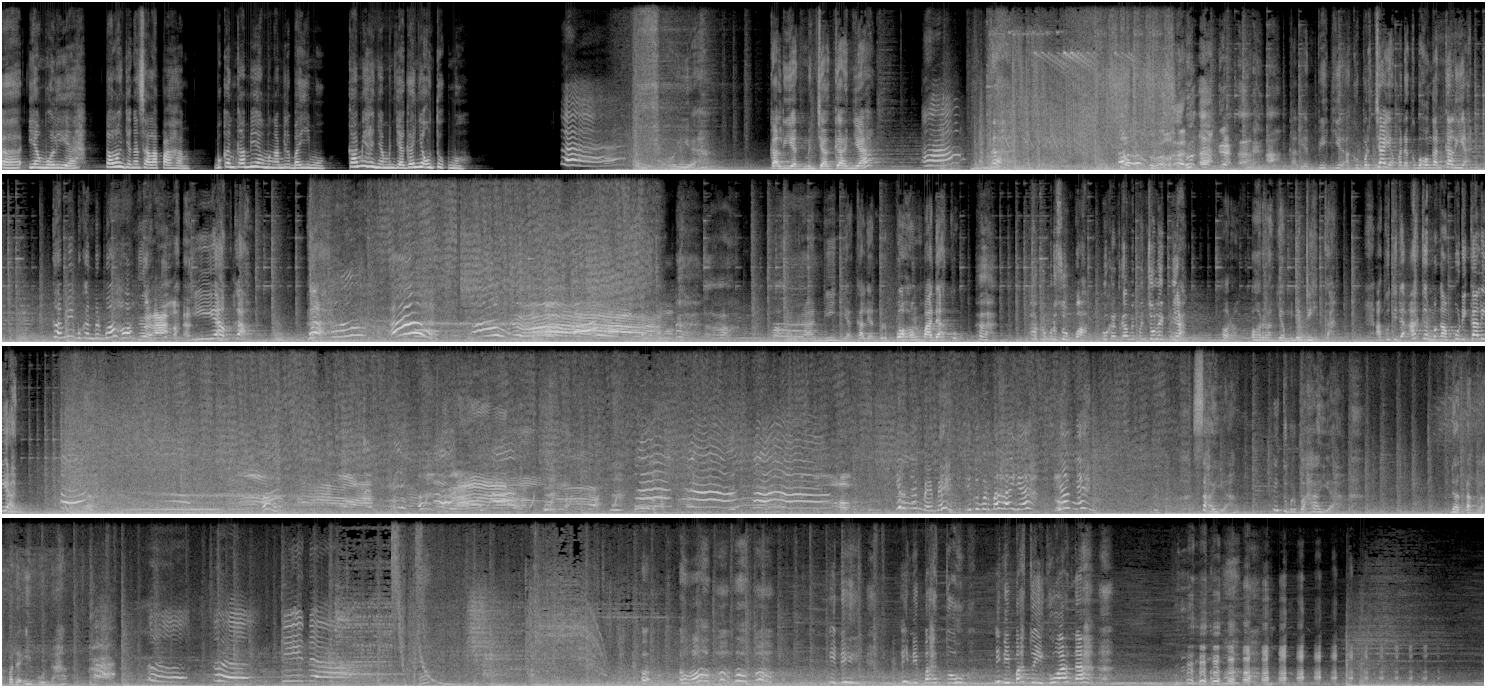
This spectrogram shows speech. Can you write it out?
Eh, yang mulia, tolong jangan salah paham. Bukan kami yang mengambil bayimu. Kami hanya menjaganya untukmu. Oh ya, kalian menjaganya? Kalian pikir aku percaya pada kebohongan kalian? Kami bukan berbohong. Diam kau! Beraninya kalian berbohong padaku. Aku bersumpah, bukan kami penculiknya. Orang-orang yang menyedihkan. Aku tidak akan mengampuni kalian. Sayang, itu berbahaya. Datanglah pada ibu, nak. Oh, oh, oh, oh. Ini, ini batu, ini batu iguana.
